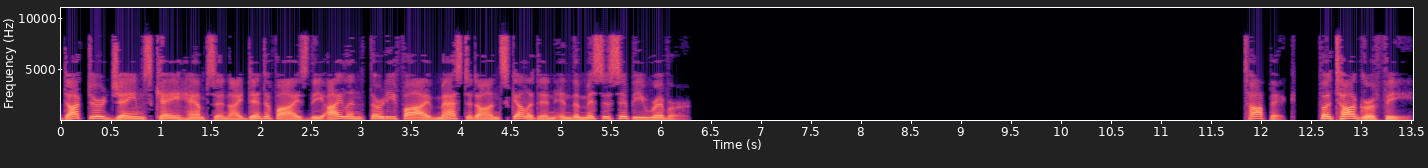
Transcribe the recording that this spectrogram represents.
Dr. James K. Hampson identifies the Island 35 mastodon skeleton in the Mississippi River. Photography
